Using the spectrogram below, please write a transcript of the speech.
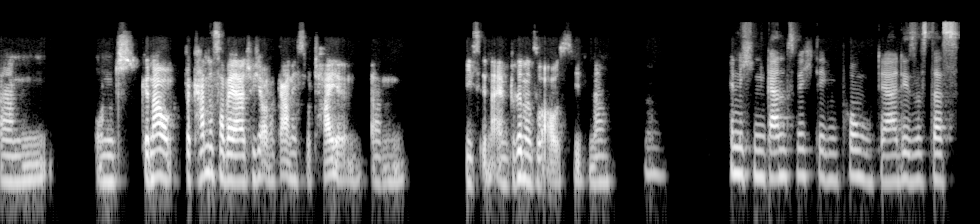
Ähm, und genau, man kann das aber ja natürlich auch noch gar nicht so teilen, ähm, wie es in einem drinnen so aussieht. Ne? Mhm finde ich einen ganz wichtigen Punkt, ja, dieses, dass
